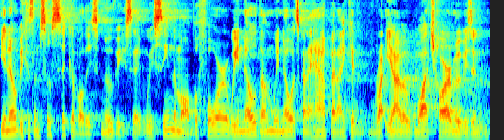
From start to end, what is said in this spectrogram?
you know, because I'm so sick of all these movies that we've seen them all before. We know them. We know what's going to happen. I could, write, you know, I would watch horror movies and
